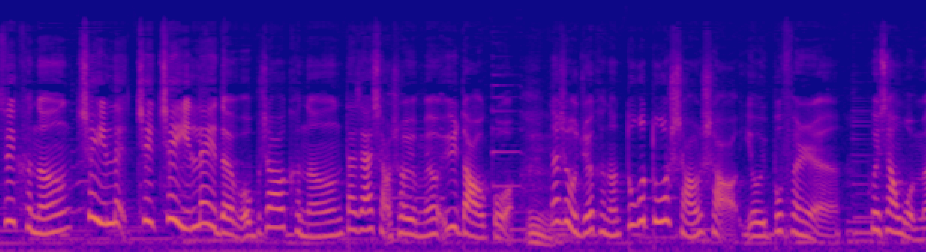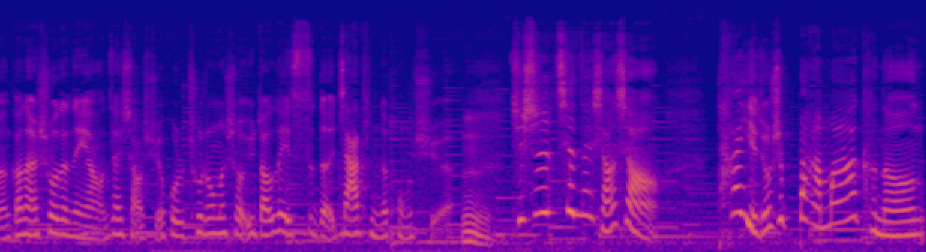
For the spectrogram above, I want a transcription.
所以可能这一类这这一类的，我不知道可能大家小时候有没有遇到过，嗯但是我觉得可能多多少少有一部分人会像我们刚才说的那样，在小学或者初中的时候遇到类似的家庭的同学。嗯，其实现在想想，他也就是爸妈可能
